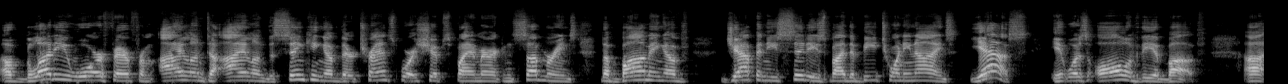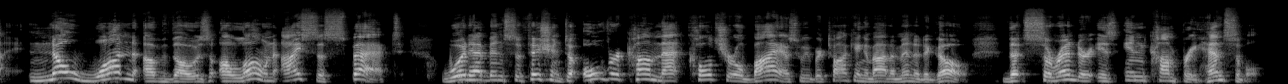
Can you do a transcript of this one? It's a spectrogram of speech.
of bloody warfare from island to island, the sinking of their transport ships by American submarines, the bombing of Japanese cities by the B 29s? Yes, it was all of the above. Uh, no one of those alone, I suspect, would have been sufficient to overcome that cultural bias we were talking about a minute ago that surrender is incomprehensible.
